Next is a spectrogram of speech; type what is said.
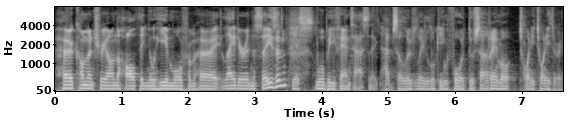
her commentary on the whole thing, you'll hear more from her later in the season. Yes. Will be fantastic. Absolutely looking forward to Sanremo 2023.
